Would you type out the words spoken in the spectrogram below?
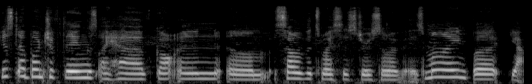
Just a bunch of things I have gotten. Um, some of it's my sister, some of it is mine. But yeah.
